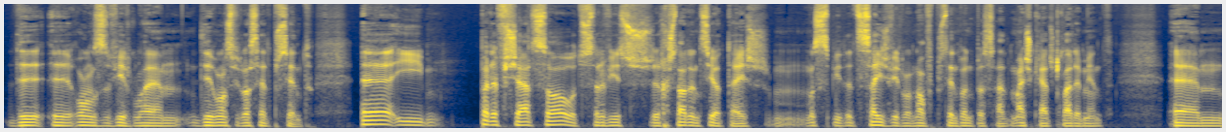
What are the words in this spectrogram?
de uh, 11,7%. Uh, e para fechar só, outros serviços, restaurantes e hotéis, uma subida de 6,9% no ano passado, mais caros claramente. Um,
